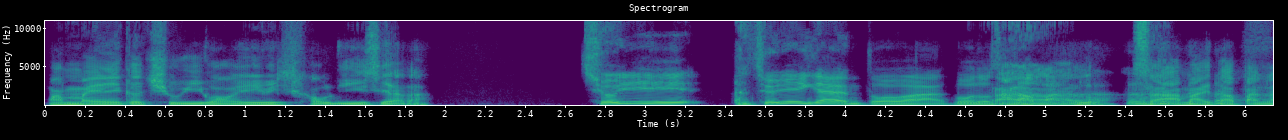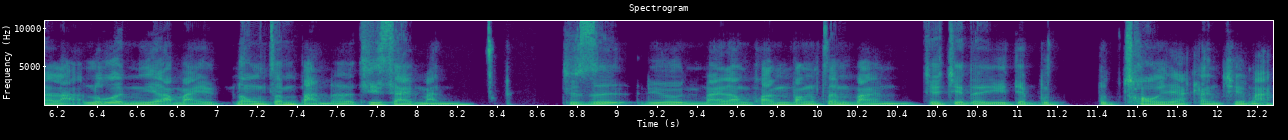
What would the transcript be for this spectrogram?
他卖那个球衣，我也会考虑一下的。球衣 球衣应该很多吧，不过都是盗版的。啊，是啊，卖盗版的啦。如果你要买那种正版的，其实还蛮，就是比如买那种官方正版，就觉得有点不不错一下感觉嘛。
